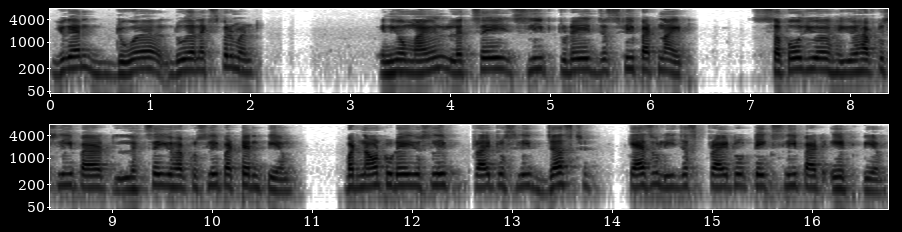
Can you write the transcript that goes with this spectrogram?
you can do a do an experiment. In your mind let's say sleep today just sleep at night. Suppose you you have to sleep at let's say you have to sleep at 10 p.m but now today you sleep try to sleep just casually just try to take sleep at 8 p.m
